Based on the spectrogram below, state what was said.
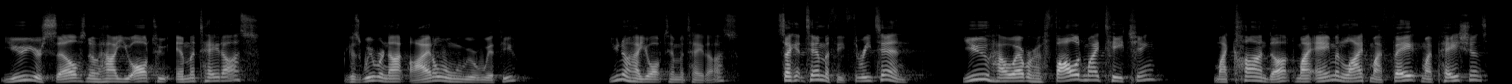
You yourselves know how you ought to imitate us because we were not idle when we were with you. You know how you ought to imitate us. 2 Timothy 3:10 You however have followed my teaching my conduct, my aim in life, my faith, my patience,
